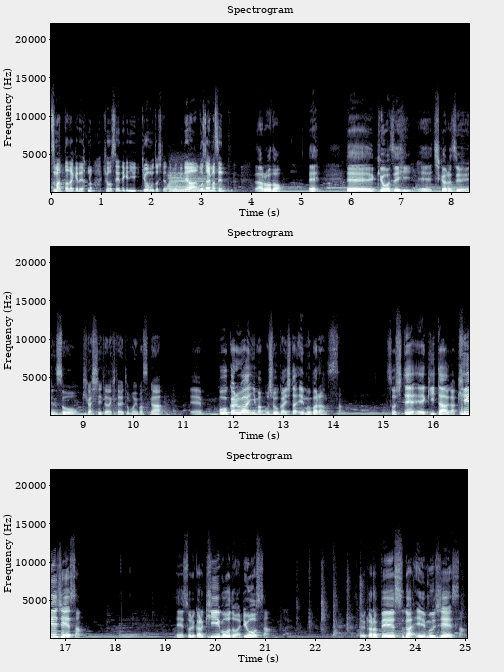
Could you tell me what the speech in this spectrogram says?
集まっただけであの強制的に業務としてやってるわけではございません。なるほど。ええ。ー今日はぜひ、えー力強い演奏を聴かせていただきたいと思いますが、えーボーカルは今ご紹介した M バランスさん。そして、えーギターが KJ さん、えーそれからキーボードはりょうさん。それからベースが MJ さん。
